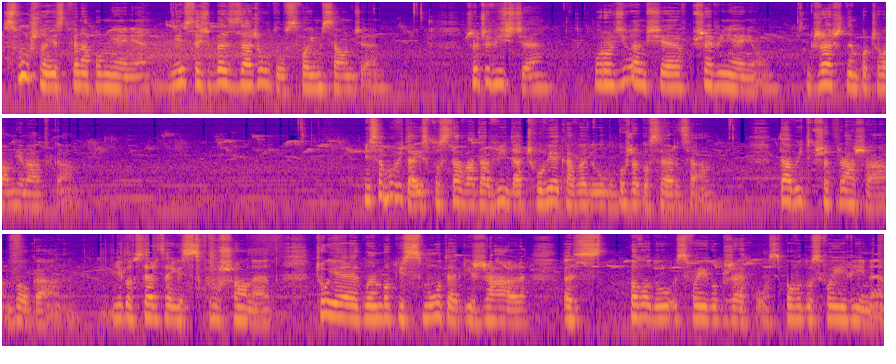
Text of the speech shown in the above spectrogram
Słuszne jest Twe napomnienie. Jesteś bez zarzutu w swoim sądzie. Rzeczywiście, urodziłem się w przewinieniu. Grzesznym poczęła mnie matka. Niesamowita jest postawa Dawida, człowieka według Bożego serca. Dawid przeprasza Boga. Jego serce jest skruszone. Czuje głęboki smutek i żal z powodu swojego grzechu, z powodu swojej winy.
